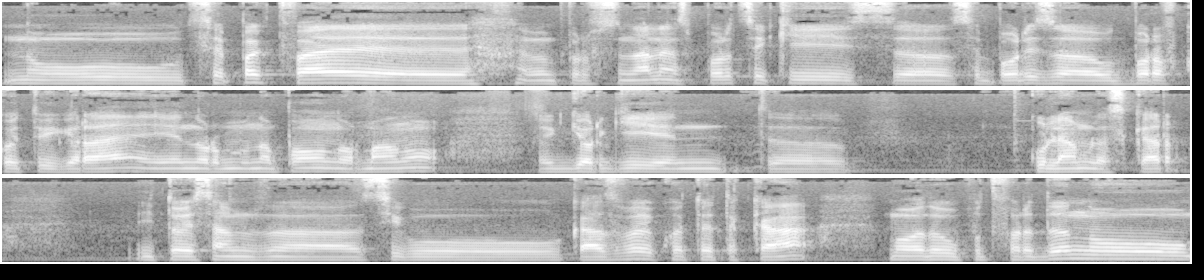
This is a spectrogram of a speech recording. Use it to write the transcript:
Но все пак това е професионален спорт. Всеки се бори за отбора, в който играе. И е норм, напълно нормално. Георги е голям лескар и той сам си го казва, което е така. Мога да го потвърда, но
